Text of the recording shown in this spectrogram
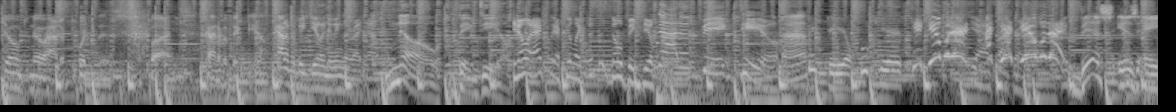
don't know how to put this, but kind of a big deal. Kind of a big deal in New England right now. No big deal. You know what? Actually, I feel like this is no big deal. Not a big deal, huh? Big deal. Who cares? Can't deal with it. Yeah, I can't deal with it. This is a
